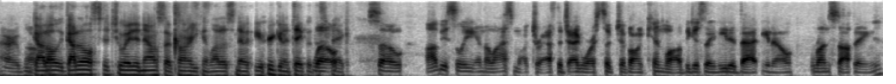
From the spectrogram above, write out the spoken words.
All right, we got all got it all situated now. So Connor, you can let us know who you're going to take with well, this pick. So obviously, in the last mock draft, the Jaguars took Javon Kinlaw because they needed that, you know, run-stopping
